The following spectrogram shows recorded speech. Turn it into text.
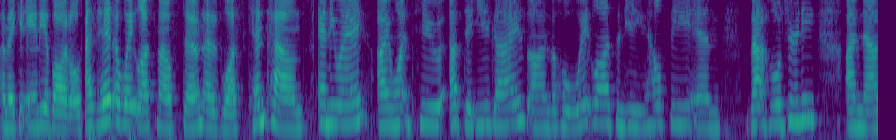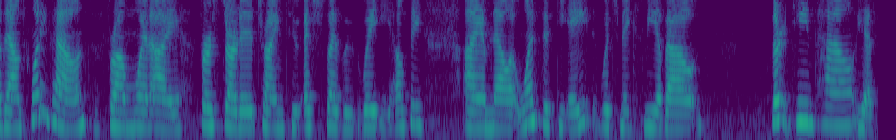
I'm making Andy a bottle. I've hit a weight loss milestone. I've lost 10 pounds. Anyway, I want to update you guys on the whole weight loss and eating healthy and that whole journey, I'm now down 20 pounds from when I first started trying to exercise, lose weight, eat healthy. I am now at 158, which makes me about 13 pounds, yes,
